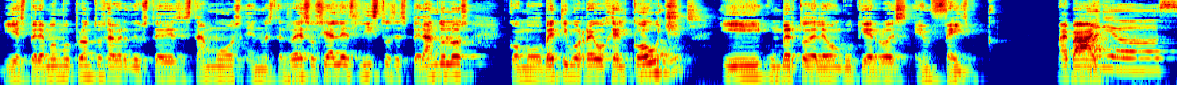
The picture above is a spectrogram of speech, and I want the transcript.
y esperemos muy pronto saber de ustedes. Estamos en nuestras redes sociales listos esperándolos como Betty Borrego Health Coach, y Humberto de León Gutiérrez en Facebook. Bye bye. Adiós.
